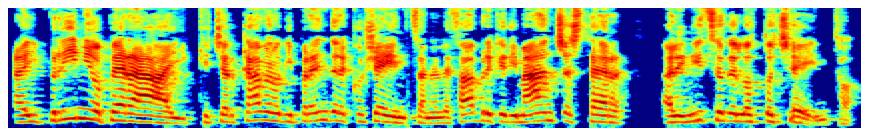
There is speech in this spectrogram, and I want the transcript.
ai primi operai che cercavano di prendere coscienza nelle fabbriche di Manchester all'inizio dell'Ottocento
